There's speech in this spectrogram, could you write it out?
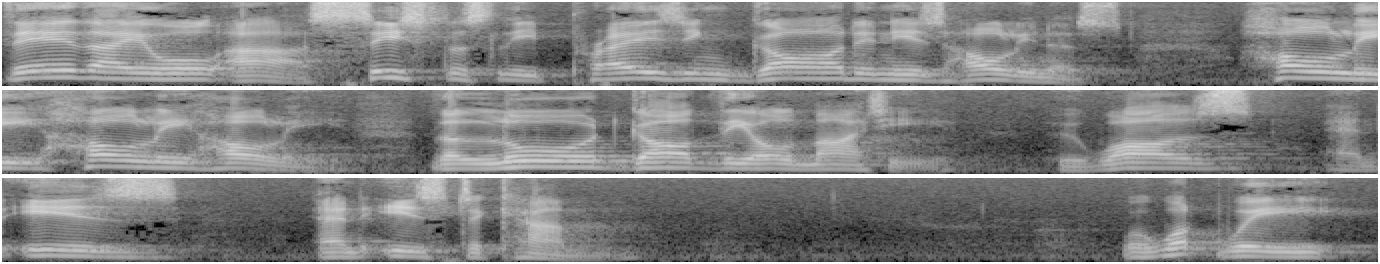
There they all are, ceaselessly praising God in His holiness. Holy, holy, holy, the Lord God the Almighty, who was and is and is to come. Well, what we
